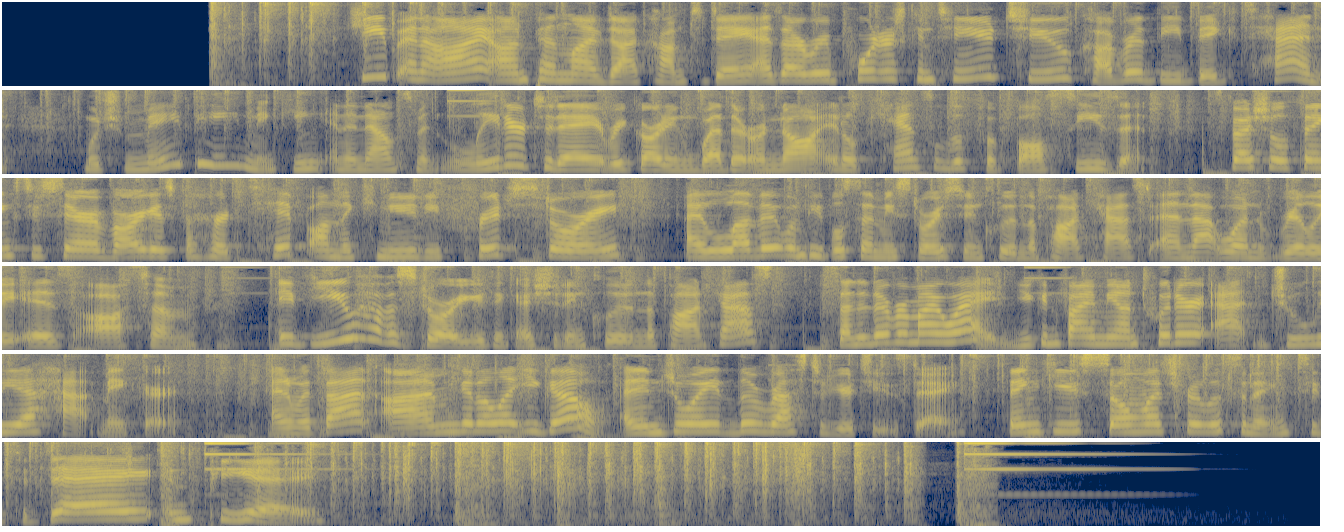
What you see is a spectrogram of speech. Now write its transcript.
Keep an eye on PennLive.com today as our reporters continue to cover the Big Ten, which may be making an announcement later today regarding whether or not it'll cancel the football season. Special thanks to Sarah Vargas for her tip on the community fridge story. I love it when people send me stories to include in the podcast, and that one really is awesome. If you have a story you think I should include in the podcast, send it over my way. You can find me on Twitter at Julia Hatmaker. And with that, I'm going to let you go and enjoy the rest of your Tuesday. Thank you so much for listening to Today in PA.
